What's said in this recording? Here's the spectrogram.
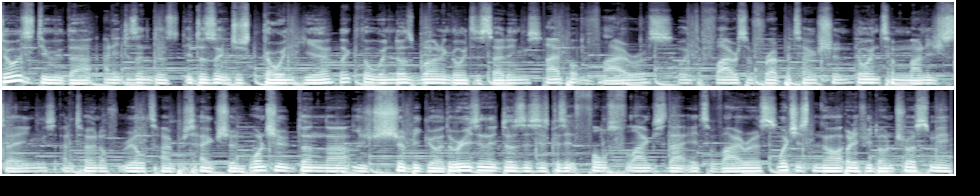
does do that and it doesn't just it doesn't just go in here, click the Windows button and go into settings. Type up virus. Go into virus and threat protection. Go into manage settings and turn off real-time protection. Once you've done that, you should be good. The reason it does this is because it false flags that it's a virus, which it's not. But if you don't trust me,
